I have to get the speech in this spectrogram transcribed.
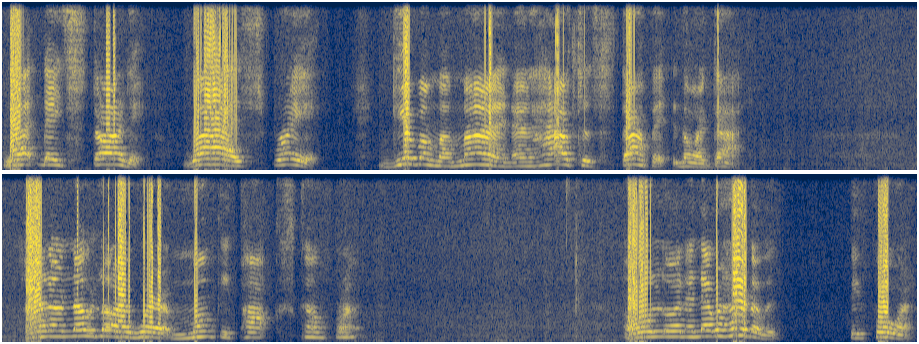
What they started, widespread. Give them a mind on how to stop it, Lord God. I don't know, Lord, where monkeypox come from. Oh Lord, I never heard of it before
